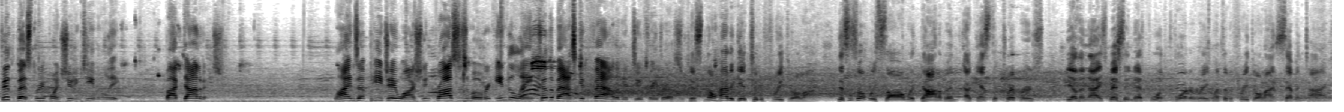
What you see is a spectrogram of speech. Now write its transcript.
fifth best three-point shooting team in the league. Bogdanovic lines up PJ Washington, crosses him over into the lane to the basket, foul to get two free throws. Just know how to get to the free throw line. This is what we saw with Donovan against the Clippers the other night, especially in that fourth quarter where he went to the free throw line seven times.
